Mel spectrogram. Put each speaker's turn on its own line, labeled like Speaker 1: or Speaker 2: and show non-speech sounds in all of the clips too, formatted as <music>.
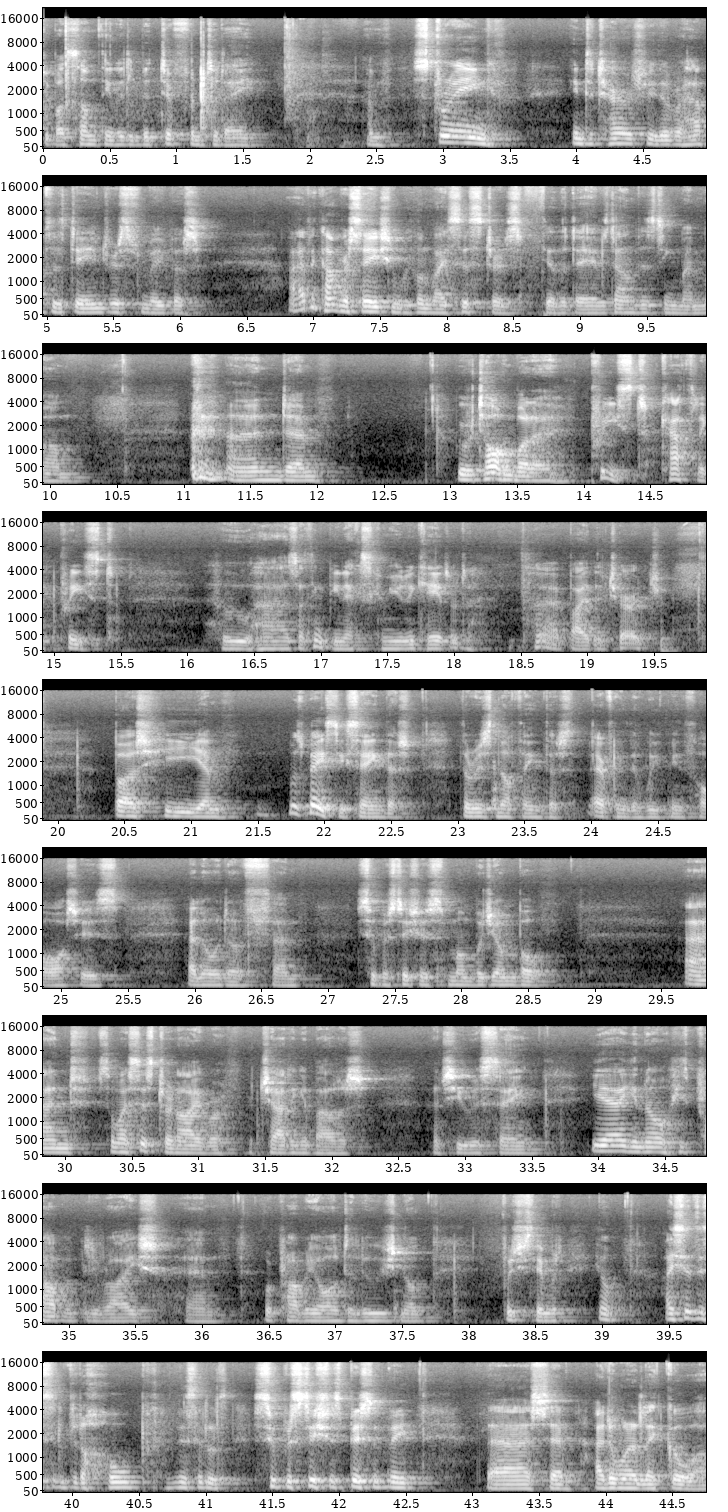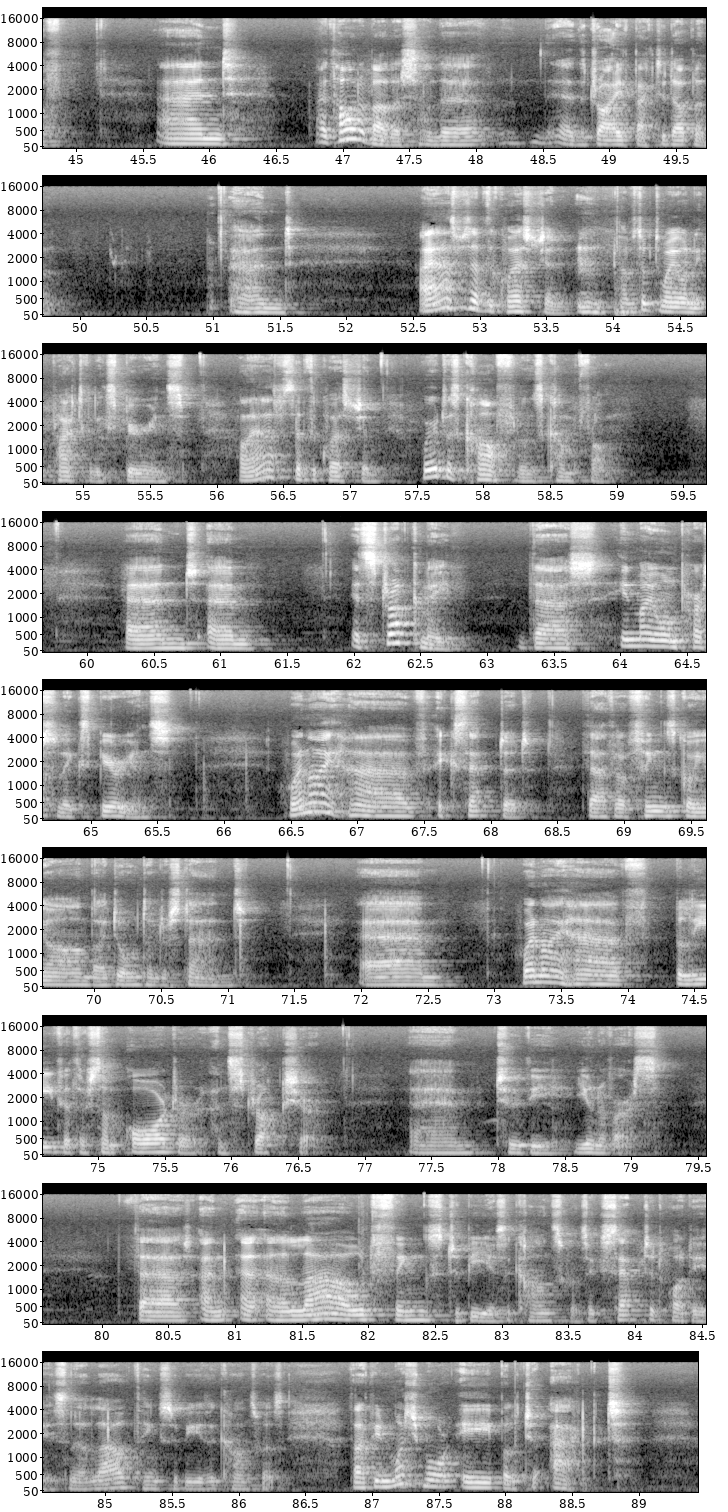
Speaker 1: to you about something a little bit different today. I'm straying into territory that perhaps is dangerous for me, but I had a conversation with one of my sisters the other day. I was down visiting my mum, <clears throat> and um, we were talking about a priest, Catholic priest, who has, I think, been excommunicated uh, by the church. But he um, was basically saying that there is nothing, that everything that we've been taught is a load of um, superstitious mumbo jumbo. And so my sister and I were, were chatting about it, and she was saying, Yeah, you know, he's probably right. Um, we're probably all delusional. But she said, But, you know, I said this little bit of hope, this little superstitious bit of me that um, I don't want to let go of. And I thought about it on the, uh, the drive back to Dublin. And I asked myself the question, <clears throat> I was looking to my own practical experience, and I asked myself the question, where does confidence come from? And um, it struck me that in my own personal experience, when I have accepted that there are things going on that I don't understand, um, when I have believed that there's some order and structure um, to the universe, that and, and allowed things to be as a consequence, accepted what is, and allowed things to be as a consequence, that I've been much more able to act.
